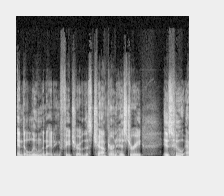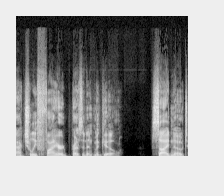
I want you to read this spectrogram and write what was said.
and illuminating feature of this chapter in history is who actually fired President McGill. Side note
